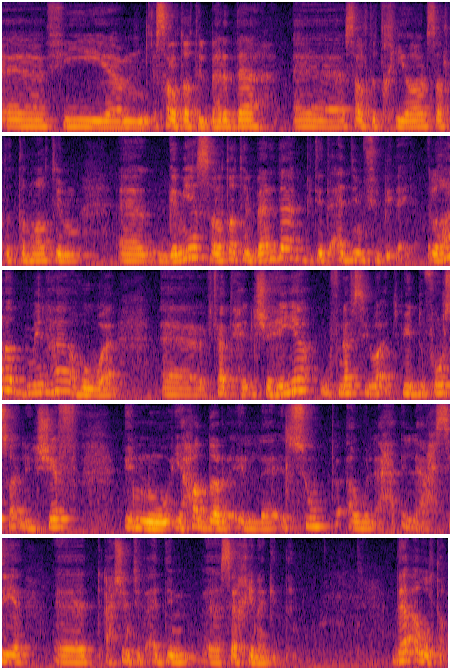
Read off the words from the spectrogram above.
آه، في السلطات الباردة سلطة خيار سلطة طماطم جميع السلطات البارده بتتقدم في البداية. الغرض منها هو آه، فتح الشهية وفي نفس الوقت بيدي فرصة للشيف إنه يحضر ال- السوب أو الأحسية آه، عشان تتقدم آه، ساخنة جدا. ده أول طبق.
